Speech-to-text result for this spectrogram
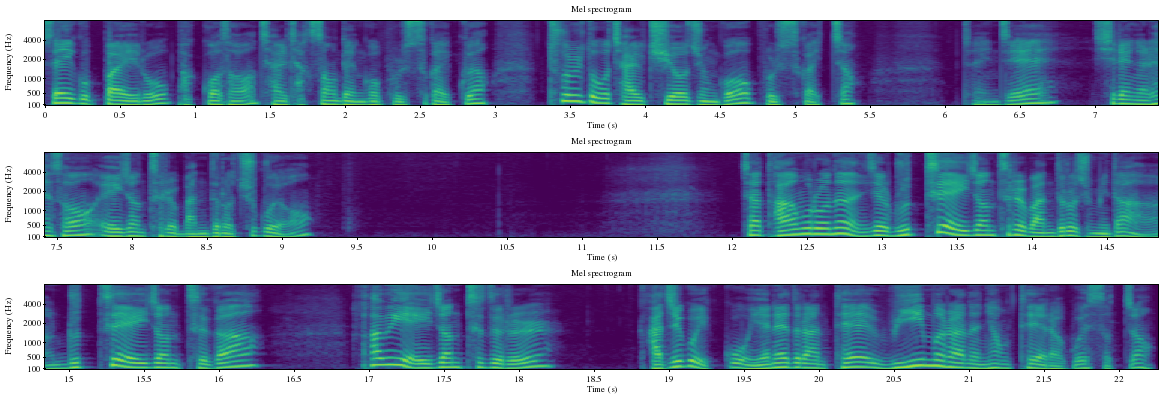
say goodbye로 바꿔서 잘 작성된 거 볼 수가 있고요. 툴도 잘 쥐어준 거 볼 수가 있죠. 자, 이제 실행을 해서 에이전트를 만들어 주고요. 자, 다음으로는 이제 루트 에이전트를 만들어 줍니다. 루트 에이전트가 하위 에이전트들을 가지고 있고 얘네들한테 위임을 하는 형태라고 했었죠.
